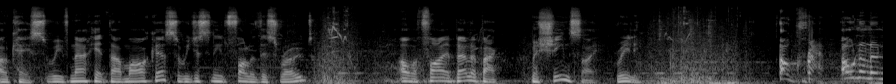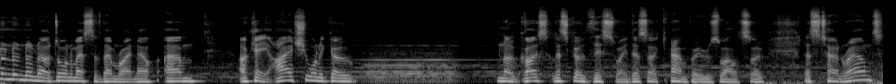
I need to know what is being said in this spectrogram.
Okay, so we've now hit that marker, so we just need to follow this road. Oh, a fire back machine site, really? Oh, crap! Oh, no, no, no, no, no, no, don't want to mess with them right now. Um, okay, I actually want to go... No, guys, let's go this way. There's a camp here as well, so let's turn around.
